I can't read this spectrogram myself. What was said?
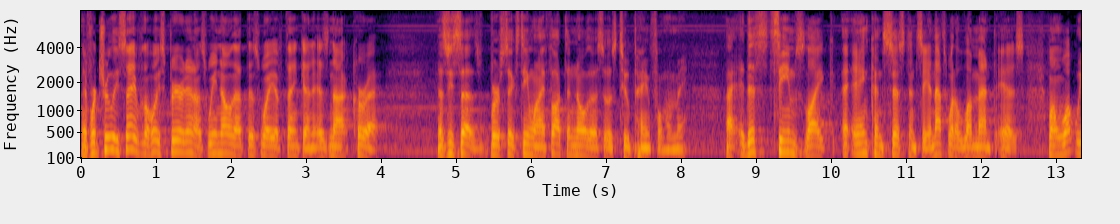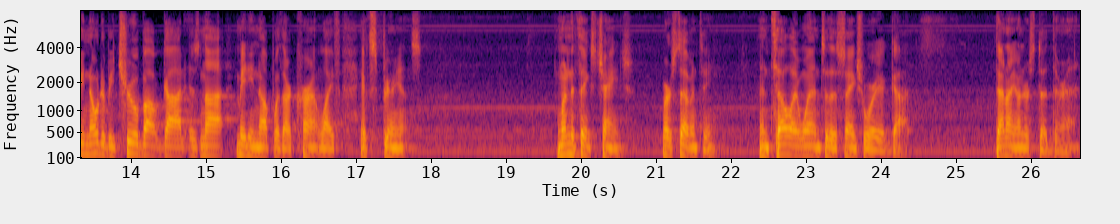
If we're truly saved with the Holy Spirit in us, we know that this way of thinking is not correct. As he says, verse 16, when I thought to know this, it was too painful to me. this seems like inconsistency, and that's what a lament is. When what we know to be true about God is not meeting up with our current life experience. When did things change? Verse 17. Until I went into the sanctuary of God. Then I understood their end.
